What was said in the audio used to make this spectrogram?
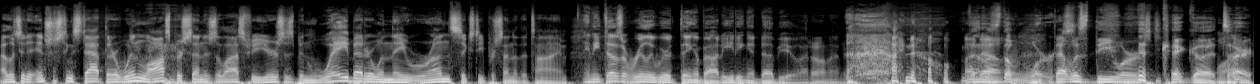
I looked at an interesting stat. Their win loss percentage the last few years has been way better when they run sixty percent of the time. And he does a really weird thing about eating a W. I don't understand. I know. I That know. was the worst. That was the worst. okay, good. Sorry.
